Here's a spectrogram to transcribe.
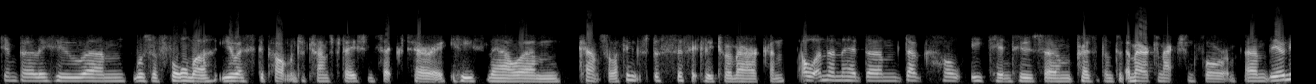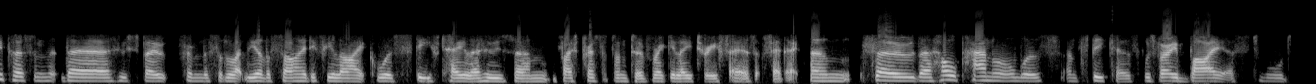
Jim Burnley, who um, was a former U.S. Department of Transportation Secretary, he's now um, counsel, I think specifically to American. Oh, and then they had um, Doug Holtz-Eakin, who's um, president of American Action Forum. Um, the only person there who spoke from the sort of like the other side, if you like, was Steve Taylor, who's um, vice president of regulatory affairs at FedEx. Um, so the whole panel was and speakers was very biased towards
